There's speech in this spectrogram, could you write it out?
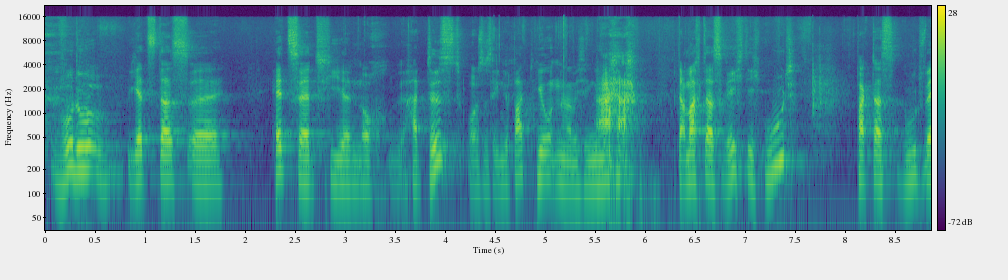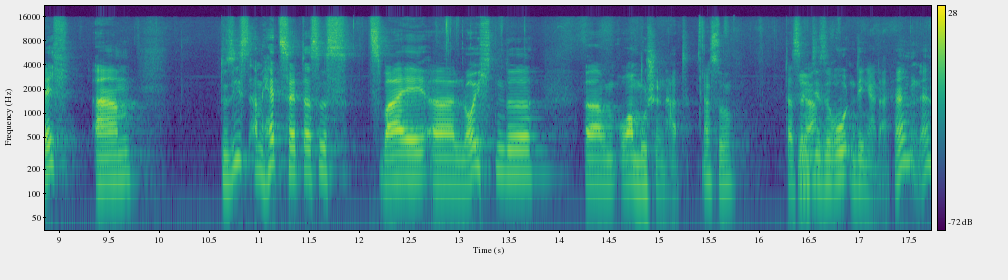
wo du jetzt das äh, Headset hier noch hattest, wo hast du es hingepackt? Hier unten habe ich hingemacht. Aha, da macht das richtig gut. Pack das gut weg. Ähm, du siehst am Headset, dass es zwei äh, leuchtende ähm, Ohrmuscheln hat. Achso. Das sind Ja. diese roten Dinger da. ne?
